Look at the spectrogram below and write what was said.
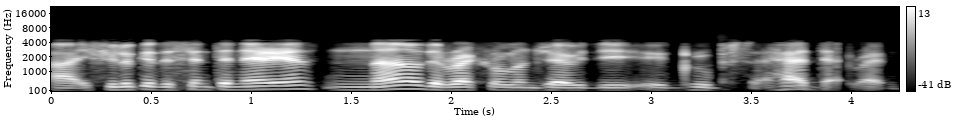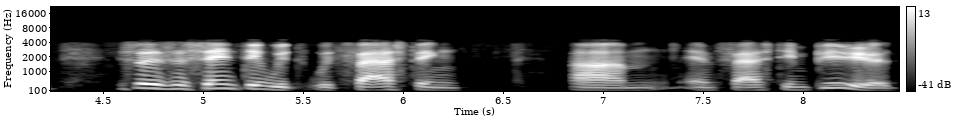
Uh, if you look at the centenarians, none of the record longevity uh, groups had that, right? So it's the same thing with, with fasting um, and fasting periods.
